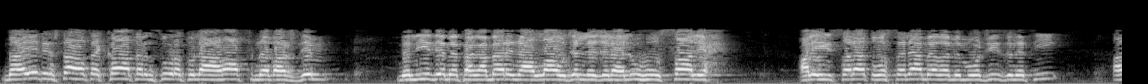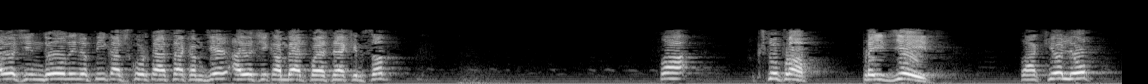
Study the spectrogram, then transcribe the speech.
Në ajetin 74 në suretul Araf në vazhdim në lidhje me pejgamberin e Allahut xhel-le xhelaluhu Salih alejhi Salatu Veselam edhe me muxhizen e tij ajo që ndodhi në pika të shkurta e cekëm dje, ajo që i ka mbet po e cekim sot tha kështu prap prej djejt tha kjo lopë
